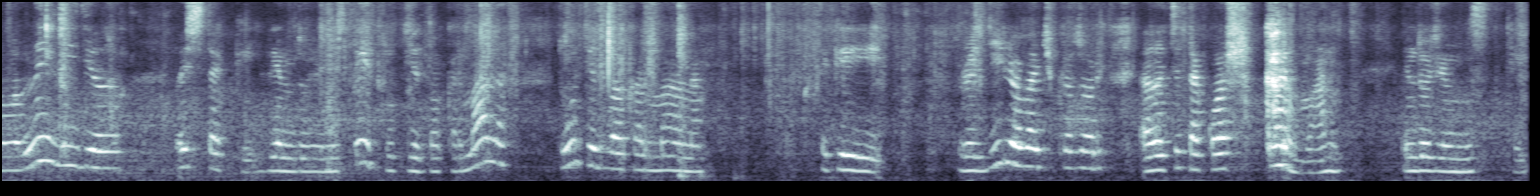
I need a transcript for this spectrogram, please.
головний відділ ось такий. Він дуже низький. Тут є два кармани, тут є два кармани. Такий розділювач прозорий, але це також карман. Він дуже місткий.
